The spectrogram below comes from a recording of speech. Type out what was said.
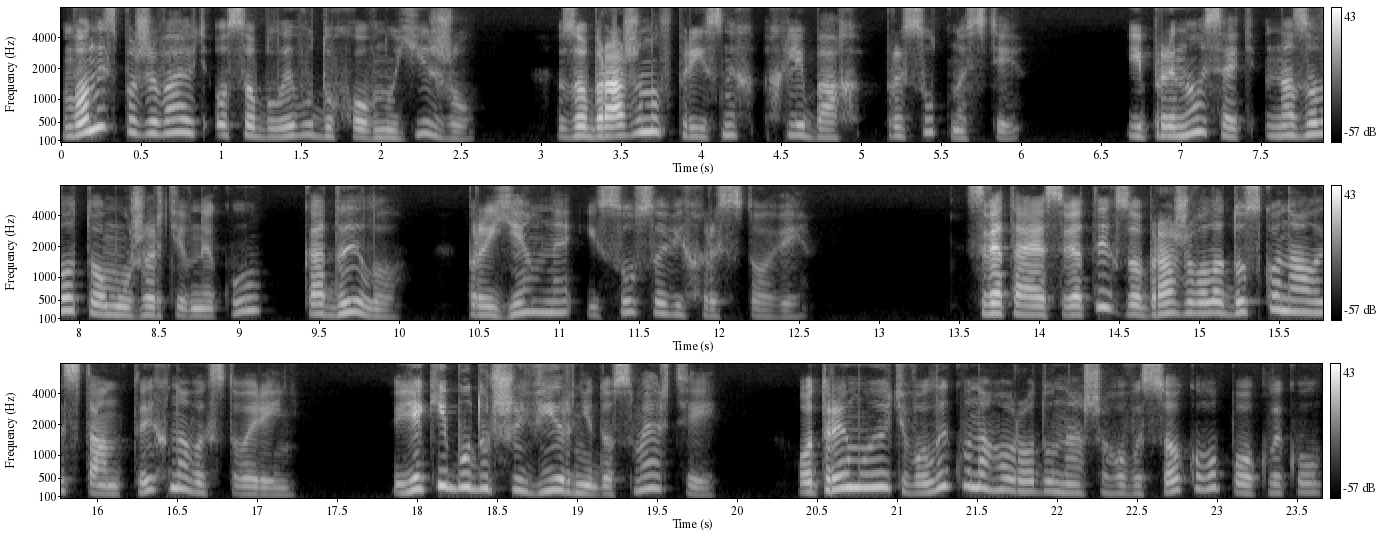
Вони споживають особливу духовну їжу, зображену в прісних хлібах присутності, і приносять на золотому жертівнику кадило, приємне Ісусові Христові. Святая святих зображувала досконалий стан тих нових створінь, які, будучи вірні до смерті, отримують велику нагороду нашого високого поклику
